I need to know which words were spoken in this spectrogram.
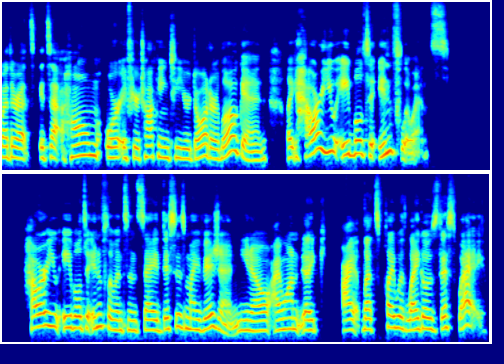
whether it's it's at home or if you're talking to your daughter Logan like how are you able to influence? How are you able to influence and say this is my vision you know? I want like I let's play with Legos this way.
